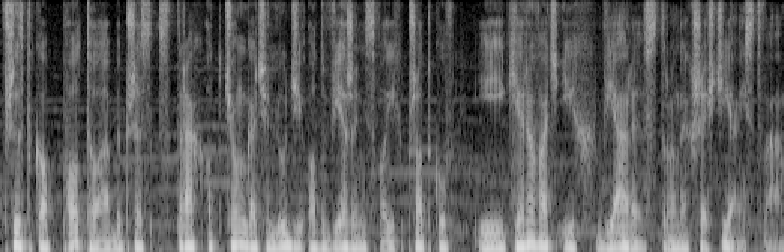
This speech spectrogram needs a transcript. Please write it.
Wszystko po to, aby przez strach odciągać ludzi od wierzeń swoich przodków i kierować ich wiarę w stronę chrześcijaństwa.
